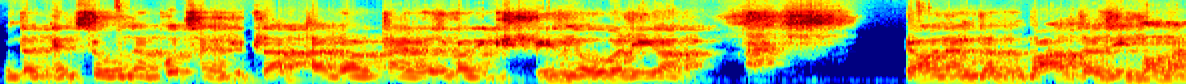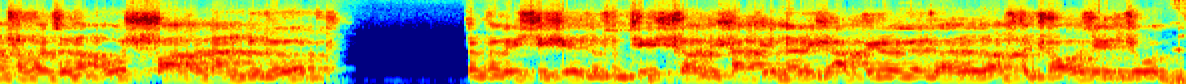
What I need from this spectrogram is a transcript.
und das nicht so 100 Prozent geklappt hat, oder teilweise gar nicht gespielt in der Oberliga. Ja, und dann war, da sieht man manchmal, was so eine Aussprache dann bewirkt. Da berichte ich jetzt auf den Tisch und ich hatte innerlich ja, du darfst nicht raus, Idioten.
